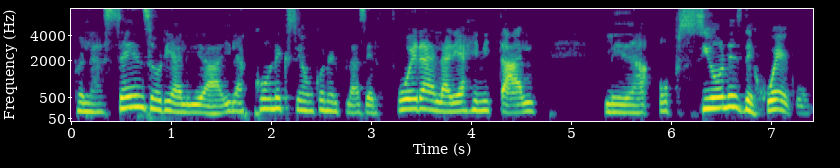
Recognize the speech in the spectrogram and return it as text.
Pero la sensorialidad y la conexión con el placer fuera del área genital le da opciones de juego.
